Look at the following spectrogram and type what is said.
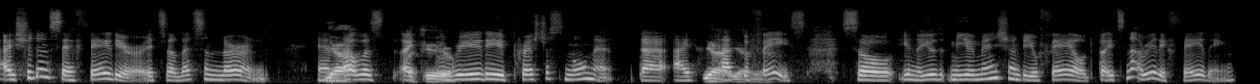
I shouldn't say failure, it's a lesson learned. And Yeah, that was like a really precious moment that I Yeah, had yeah, to face. So, you know, you, you mentioned you failed, but it's not really failing.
